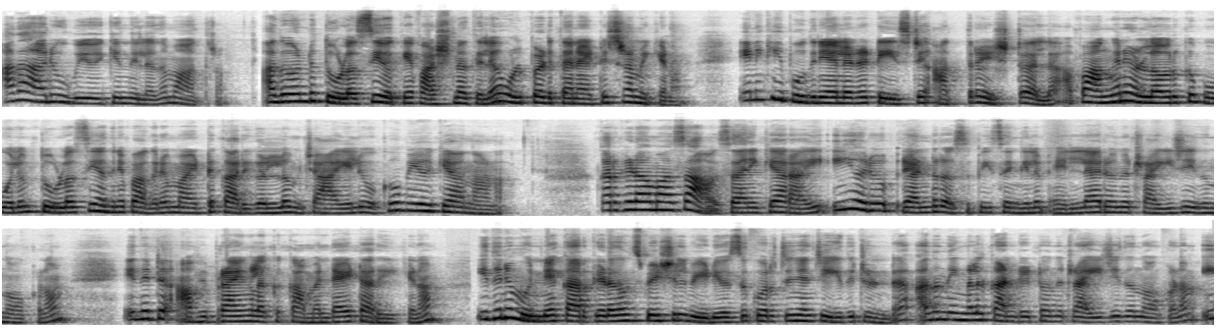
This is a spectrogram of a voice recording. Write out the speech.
അതാരും ഉപയോഗിക്കുന്നില്ലെന്ന് മാത്രം. അതുകൊണ്ട് തുളസിയൊക്കെ ഭക്ഷണത്തിൽ ഉൾപ്പെടുത്താനായിട്ട് ശ്രമിക്കണം. എനിക്ക് ഈ പുതിനയിലയുടെ ടേസ്റ്റ് അത്ര ഇഷ്ടമല്ല. അപ്പോൾ അങ്ങനെയുള്ളവർക്ക് പോലും തുളസി അതിന് പകരമായിട്ട് കറികളിലും ചായയിലും ഒക്കെ ഉപയോഗിക്കാവുന്നതാണ്. കർക്കിടക മാസം അവസാനിക്കാറായി ഈ ഒരു രണ്ട് റെസിപ്പീസെങ്കിലും എല്ലാവരും ഒന്ന് ട്രൈ ചെയ്ത് നോക്കണം. എന്നിട്ട് അഭിപ്രായങ്ങളൊക്കെ കമന്റായിട്ട് അറിയിക്കണം. ഇതിനു മുന്നേ കർക്കിടകം സ്പെഷ്യൽ വീഡിയോസ് കുറച്ച് ഞാൻ ചെയ്തിട്ടുണ്ട്. അത് നിങ്ങൾ കണ്ടിട്ട് ഒന്ന് ട്രൈ ചെയ്ത് നോക്കണം. ഈ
